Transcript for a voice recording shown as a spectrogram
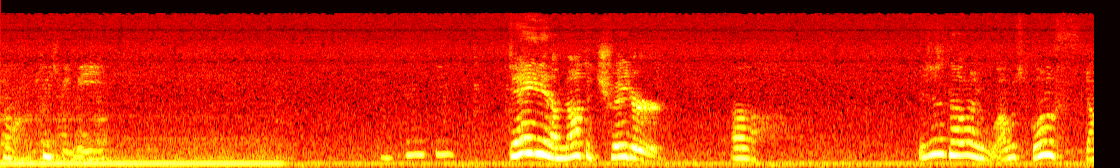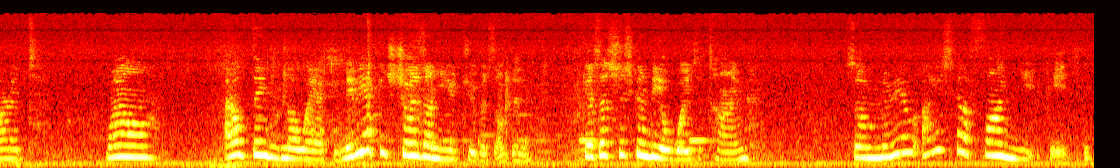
Come on, please be me. Dang it, I'm not the traitor. Oh. This is not what I, was going to, darn it. Well, I don't think there's no way I can. Maybe I can show this on YouTube or something. Because that's just going to be a waste of time. So maybe I, I just gotta find you. Okay, it's,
